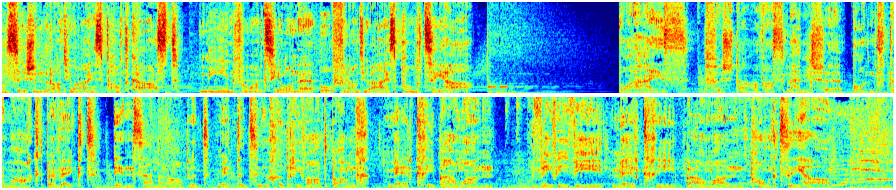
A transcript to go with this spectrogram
Das ist ein Radio 1 Podcast. Mehr Informationen auf radio1.ch. Radio 1. Verstehen, was Menschen und den Markt bewegt. In Zusammenarbeit mit der Zürcher Privatbank Merki Baumann. www.merkibaumann.ch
